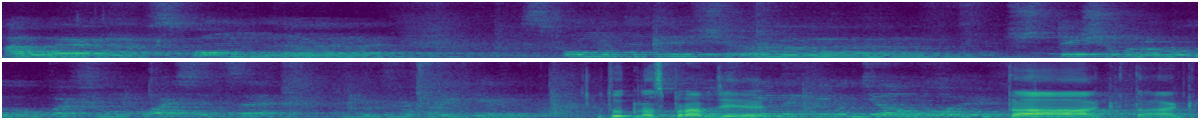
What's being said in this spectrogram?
але вспом, е, вспомнити те, що, е, те, що ми робили у першому класі, це дуже приємно. тут насправді Є такі от діалоги. так, так.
